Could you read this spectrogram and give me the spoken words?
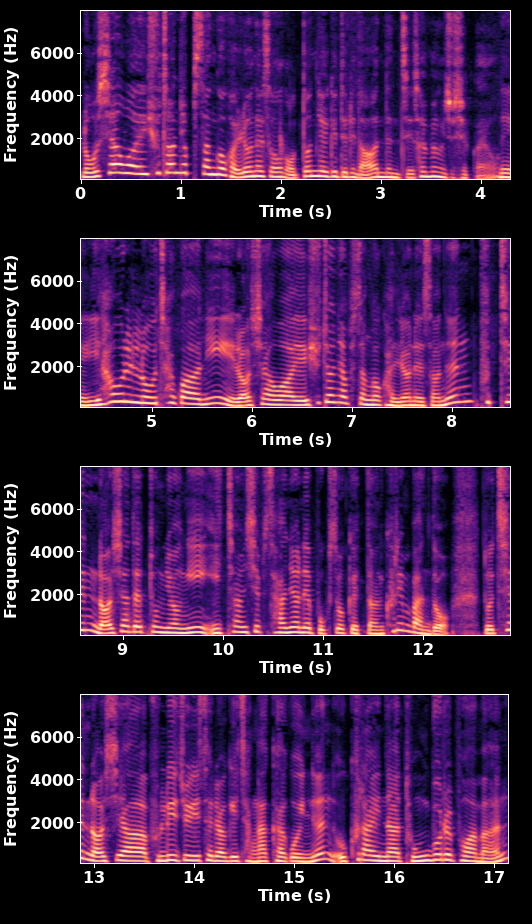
러시아와의 휴전 협상과 관련해서는 어떤 얘기들이 나왔는지 설명해 주실까요? 네, 이 하우릴로 차관이 러시아와의 휴전 협상과 관련해서는 푸틴 러시아 대통령이 2014년에 복속했던 크림반도 또 친러시아 분리주의 세력이 장악하고 있는 우크라이나 동부를 포함한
